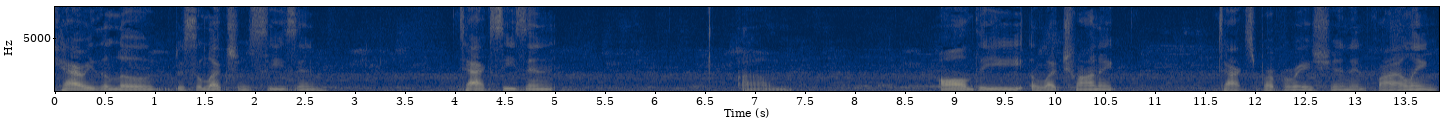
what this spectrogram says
carry the load this election season, tax season, um, all the electronic tax preparation and filing,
